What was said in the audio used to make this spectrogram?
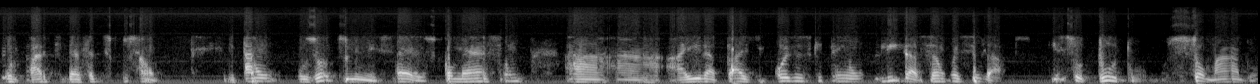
por parte dessa discussão. Então, os outros ministérios começam a, a, a, ir atrás de coisas que tenham ligação com esses atos. Isso tudo somado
